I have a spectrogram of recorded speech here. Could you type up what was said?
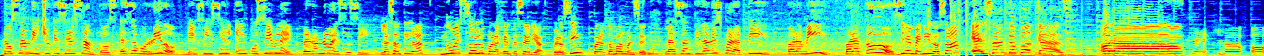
Nos han dicho que ser santos es aburrido, difícil e imposible, pero no es así. La santidad no es solo para gente seria, pero sí para tomarlo en serio. La santidad es para ti, para mí, para todos. Bienvenidos a El Santo Podcast. Hola. Hello. Oh,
